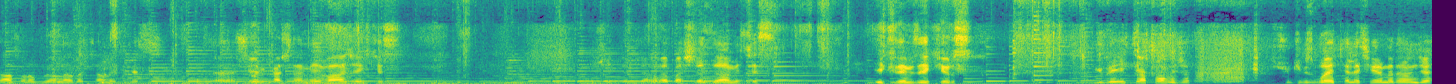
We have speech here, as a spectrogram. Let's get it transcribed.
Daha sonra bu yanlarda çam ekeceğiz. Ee, şuraya birkaç tane meyve ağacı ekeceğiz. Bu şekilde planlamaya başlayacağız, devam edeceğiz. İlk fidemizi ekiyoruz. Gübreye ihtiyaç olmayacak. Çünkü biz burayı telle çevirmeden önce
